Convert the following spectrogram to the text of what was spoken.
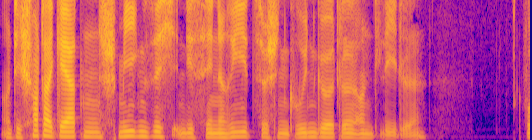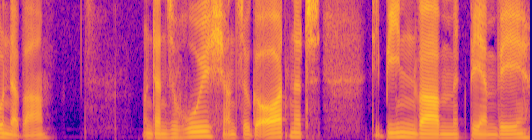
und die Schottergärten schmiegen sich in die Szenerie zwischen Grüngürtel und Lidl. Wunderbar. Und dann so ruhig und so geordnet, die Bienenwaben mit BMW.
